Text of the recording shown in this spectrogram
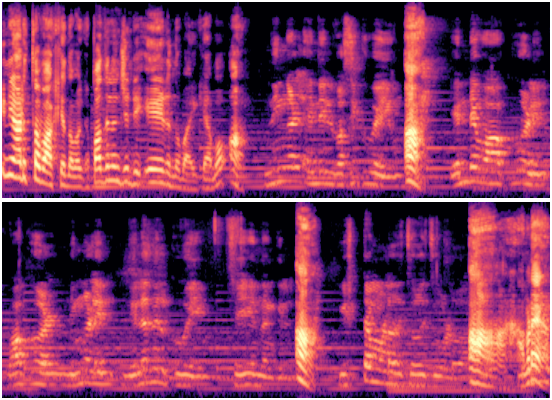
ഇനി അടുത്ത വാക്യം നമുക്ക് പതിനഞ്ചിന്റെ ഏഴ് എന്ന് വായിക്കാമോ? ആ. നിങ്ങൾ എന്നിൽ വസിക്കുകയും ആ. എന്റെ വാക്കുകളിൽ വാക്കുകൾ നിങ്ങളിൽ നിലനിൽക്കുകയും ചെയ്യുന്നെങ്കിൽ ആ. ഇഷ്ടമുള്ളത് ചോദിച്ചുകൊള്ളുക. ആ അവിടെ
